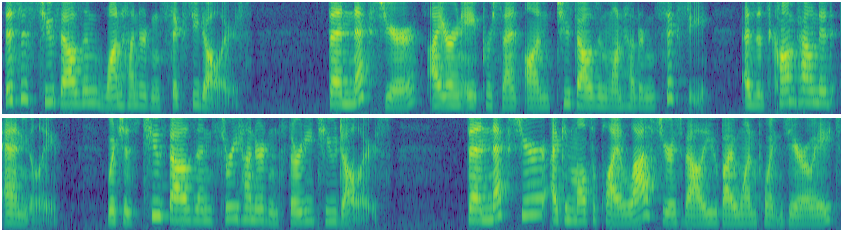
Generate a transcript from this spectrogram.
This is $2,160. Then next year, I earn 8% on 2,160, as it's compounded annually, which is $2,332. Then next year, I can multiply last year's value by 1.08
